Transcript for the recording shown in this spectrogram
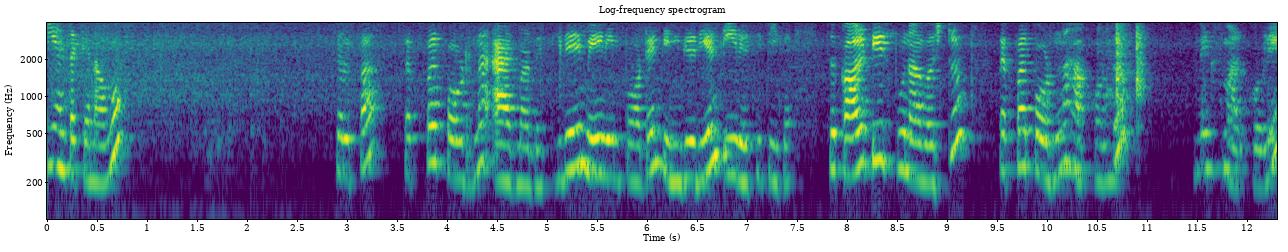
ಈ ಹಂತಕ್ಕೆ ನಾವು ಸ್ವಲ್ಪ ಪೆಪ್ಪರ್ ಪೌಡ್ರನ್ನ ಆ್ಯಡ್ ಮಾಡಬೇಕು. ಇದೇ ಮೇನ್ ಇಂಪಾರ್ಟೆಂಟ್ ಇಂಗ್ರೀಡಿಯೆಂಟ್ ಈ ರೆಸಿಪಿಗೆ ಸೊ ಕಾಲು ಟೀ ಸ್ಪೂನ್ ಆಗೋಷ್ಟು ಪೆಪ್ಪರ್ ಪೌಡ್ರನ್ನ ಹಾಕ್ಕೊಂಡು ಮಿಕ್ಸ್ ಮಾಡ್ಕೊಳ್ಳಿ.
